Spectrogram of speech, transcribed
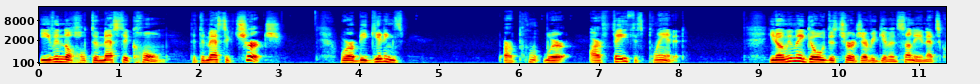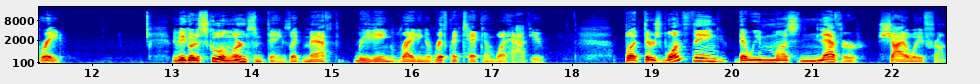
Even the whole domestic home, the domestic church, where our beginnings are, where our faith is planted, you know, we may go to church every given Sunday, and that's great. We may go to school and learn some things like math, reading, writing, arithmetic, and what have you. But there's one thing that we must never shy away from,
